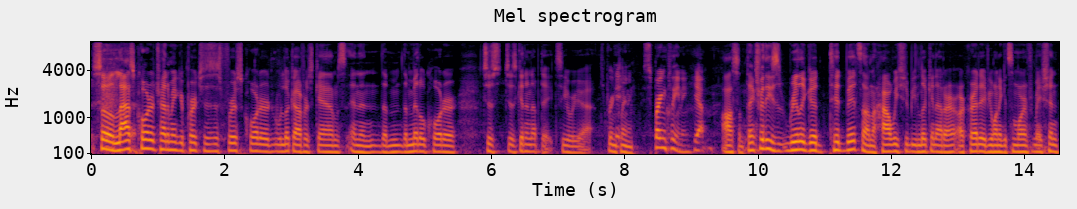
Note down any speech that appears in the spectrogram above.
So last quarter, try to make your purchases. First quarter, look out for scams, and then the the middle quarter, just just get an update, see where you're at. Spring cleaning. Spring cleaning. Yep. Awesome. Thanks for these really good tidbits on how we should be looking at our, our credit. If you want to get some more information,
